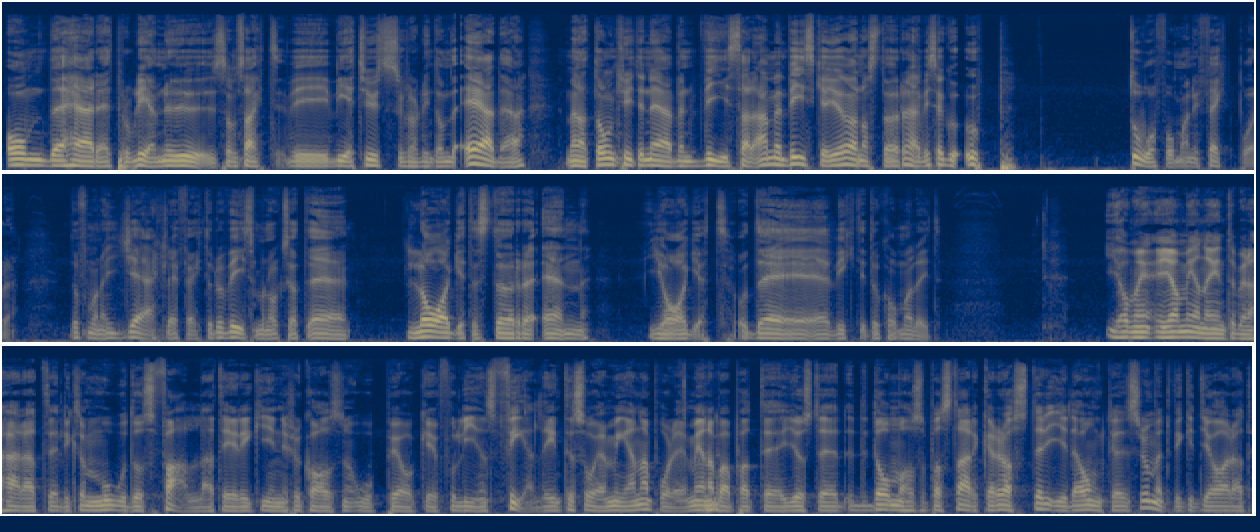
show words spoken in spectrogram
om det här är ett problem. Nu, som sagt, vi vet ju såklart inte om det är det, men att de knyter näven, visar, ja men vi ska göra något större här, vi ska gå upp. Då får man effekt på det. Då får man en jäkla effekt, och då visar man också att det är, laget är större än jaget, och det är viktigt att komma dit. Jag, men, jag menar inte med det här att liksom Modos fall, att det är Erik Inersjö Karlsson, OP och eh, Folins fel. Det är inte så jag menar på det. Jag menar bara på att eh, just det, de har så pass starka röster i det omklädningsrummet, vilket gör att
